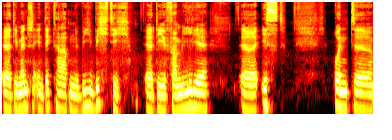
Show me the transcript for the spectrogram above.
äh, die Menschen entdeckt haben, wie wichtig äh, die Familie äh, ist. Und äh,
